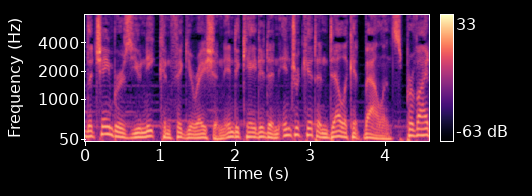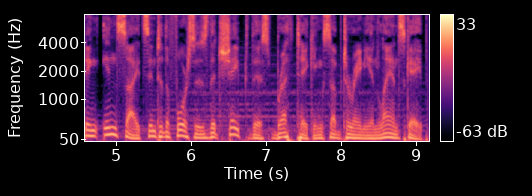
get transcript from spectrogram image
The chamber's unique configuration indicated an intricate and delicate balance, providing insights into the forces that shaped this breathtaking subterranean landscape.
